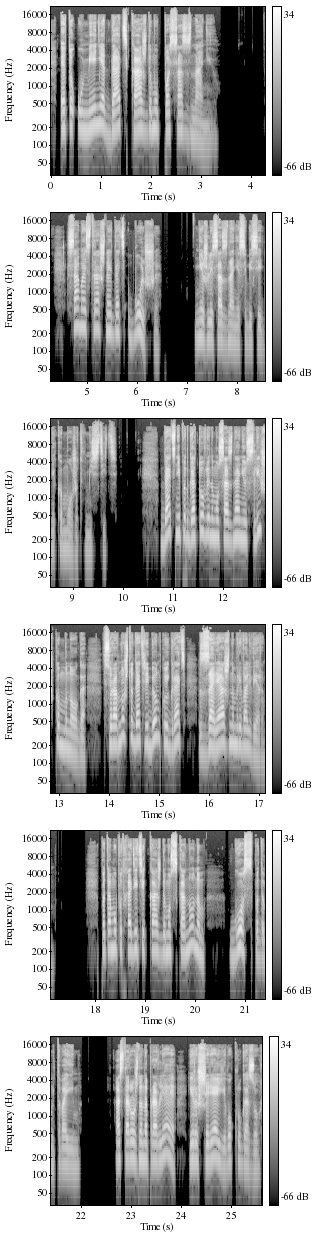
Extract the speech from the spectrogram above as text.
— это умение дать каждому по сознанию. Самое страшное — дать больше, нежели сознание собеседника может вместить. Дать неподготовленному сознанию слишком много — все равно, что дать ребенку играть с заряженным револьвером. Потому подходите к каждому с каноном «Господом твоим», осторожно направляя и расширяя его кругозор.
